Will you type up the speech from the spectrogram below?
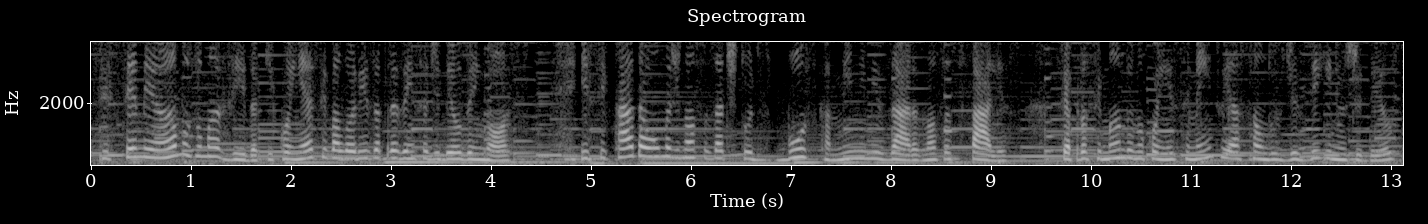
se semeamos uma vida que conhece e valoriza a presença de Deus em nós, e se cada uma de nossas atitudes busca minimizar as nossas falhas, se aproximando no conhecimento e ação dos desígnios de Deus,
